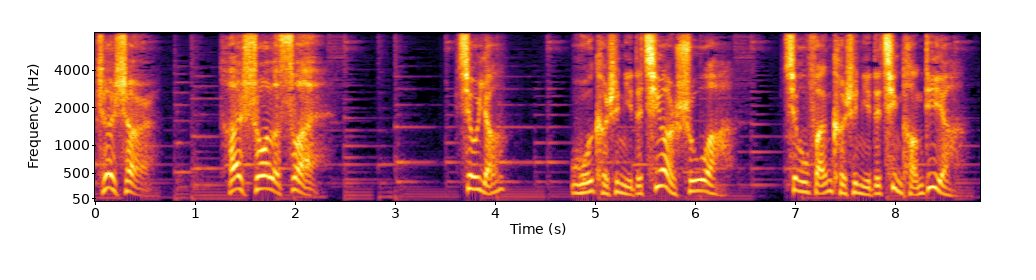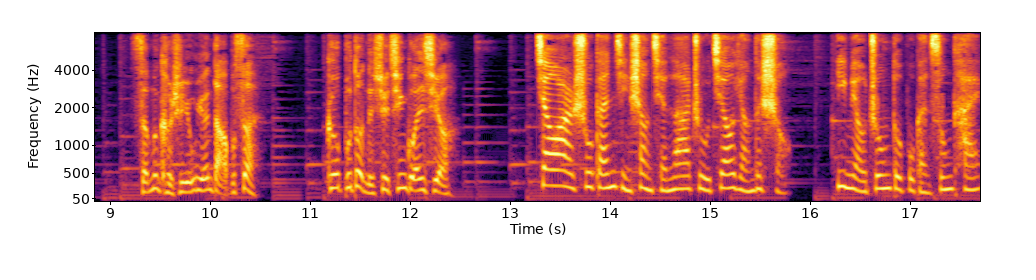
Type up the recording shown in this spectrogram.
这事儿他说了算。骄阳，我可是你的亲二叔啊，焦凡可是你的亲堂弟啊，咱们可是永远打不散、割不断的血亲关系啊！焦二叔赶紧上前拉住骄阳的手，一秒钟都不敢松开。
